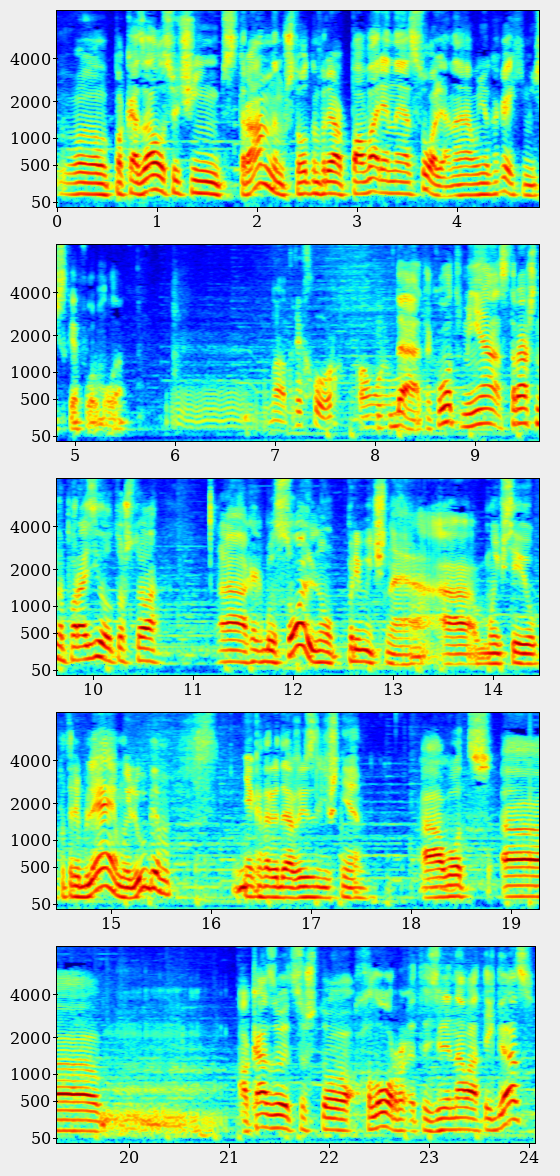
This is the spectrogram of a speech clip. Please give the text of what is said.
э, показалось очень странным, что вот, например, поваренная соль, она у нее какая химическая формула? Натрий хлор, по-моему. Да, так вот, меня страшно поразило то, что э, как бы соль, ну, привычная, а мы все ее употребляем и любим, некоторые даже излишне. А вот э, оказывается, что хлор это зеленоватый газ,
